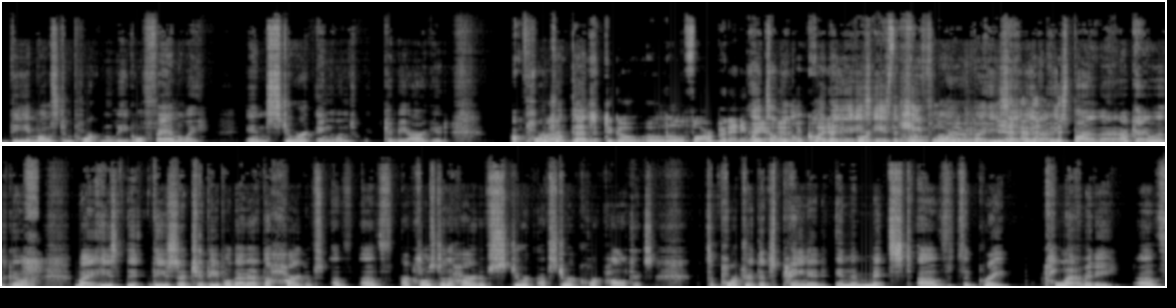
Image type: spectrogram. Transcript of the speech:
the most important legal family in Stuart England, can be argued. A portrait well, then to go a little far, but anyway, it's a little. quite but he's, important, he's the chief uh, lawyer, uh, but he's yeah. a, you know he's part of that. Okay, well, let's go. But he's th- these are two people that are at the heart of, of of are close to the heart of Stuart of Stuart court politics. It's a portrait that's painted in the midst of the great calamity of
